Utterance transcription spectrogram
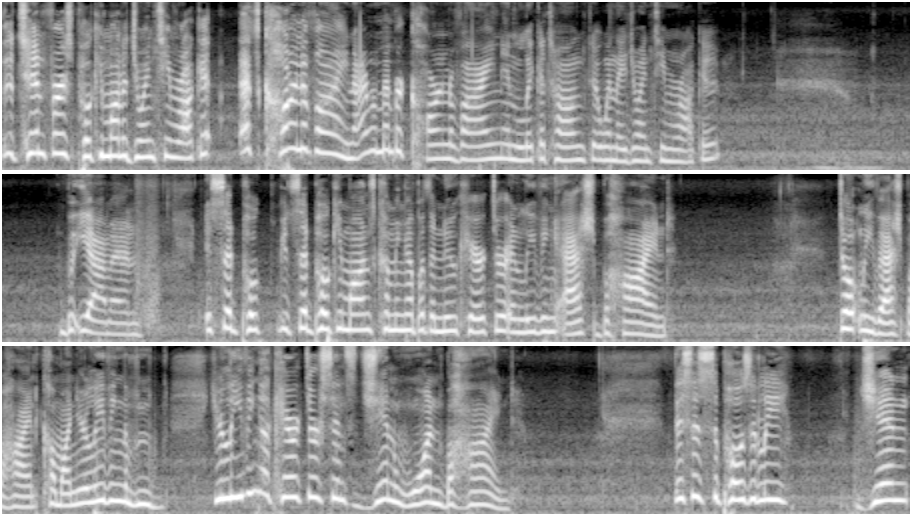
the 10 first Pokemon to join Team Rocket, that's Carnivine. I remember Carnivine and Lickitung to when they joined Team Rocket. But yeah, man. It said po it said Pokemon's coming up with a new character and leaving Ash behind. Don't leave Ash behind. Come on, you're leaving the you're leaving a character since Gen 1 behind. This is supposedly Gen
